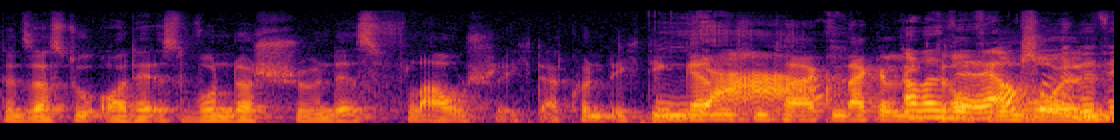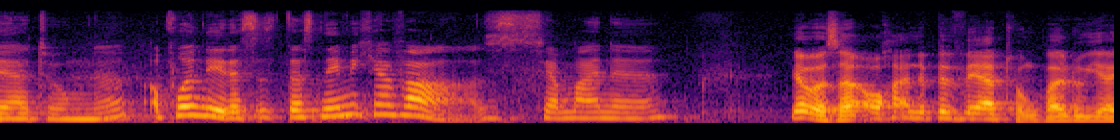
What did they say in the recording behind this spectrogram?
Dann sagst du, oh, der ist wunderschön, der ist flauschig, da könnte ich den ganzen Tag nackelig Aber das drauf wäre ja auch schon eine rumrollen. Bewertung, ne? Obwohl, nee, das, ist, das nehme ich ja wahr. Das ist ja meine. Ja, aber es ist ja auch eine Bewertung, weil du ja,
